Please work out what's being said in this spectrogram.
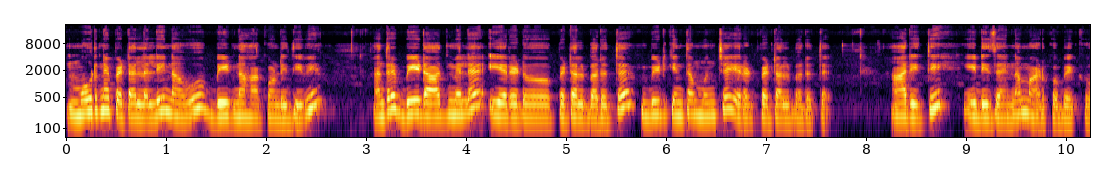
ಮೂರನೇ ಪೆಟಲಲ್ಲಿ ನಾವು ಬೀಡನ್ನ ಹಾಕ್ಕೊಂಡಿದ್ದೀವಿ ಅಂದರೆ ಬೀಡ್ ಆದಮೇಲೆ ಎರಡು ಪೆಟಲ್ ಬರುತ್ತೆ. ಬೀಡ್ಗಿಂತ ಮುಂಚೆ ಎರಡು ಪೆಟಲ್ ಬರುತ್ತೆ. ಆ ರೀತಿ ಈ ಡಿಸೈನ್ನ ಮಾಡ್ಕೋಬೇಕು.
